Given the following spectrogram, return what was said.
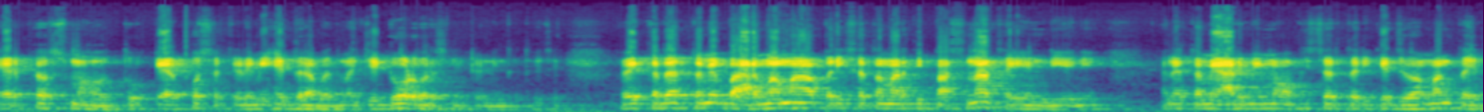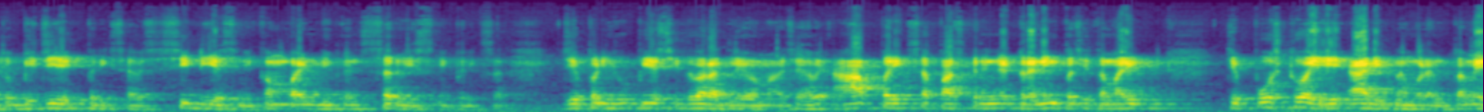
એરફોર્સમાં હોય તો એરફોર્સ એકેડેમી હૈદરાબાદમાં, જે દોઢ વર્ષની ટ્રેનિંગ થતી હોય છે. હવે કદાચ તમે બારમામાં આ પરીક્ષા તમારાથી પાસ ના થાય એનડીએની અને તમે આર્મીમાં ઓફિસર તરીકે જવા માંગતા હોય તો બીજી એક પરીક્ષા આવે છે સીડીએસની કમ્બાઇન્ડ ડિફેન્સ સર્વિસની પરીક્ષા. જે પણ યુપીએસસી દ્વારા જ લેવામાં આવે છે. હવે આ પરીક્ષા પાસ કરીને ટ્રેનિંગ પછી તમારી જે પોસ્ટ હોય એ આ રીતના મળે તમે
